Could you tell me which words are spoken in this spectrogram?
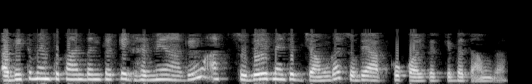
अभी तो मैं दुकान बंद करके घर में आ गया हूँ। अब सुबह मैं जब जाऊँगा, सुबह आपको कॉल करके बताऊँगा।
